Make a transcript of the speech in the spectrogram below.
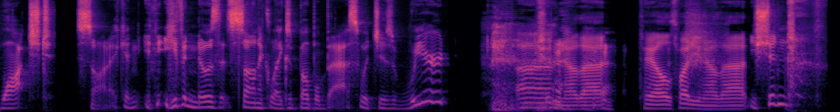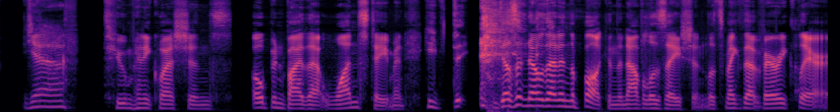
watched Sonic and even knows that Sonic likes bubble baths, which is weird. You Uh, should know that. Tails, why do you know that? You shouldn't. Yeah, Too many questions. Opened by that one statement. He, d- he doesn't know that in the book, in the novelization. Let's make that very clear.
